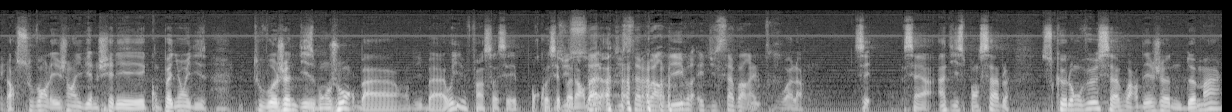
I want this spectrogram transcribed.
Alors souvent les gens ils viennent chez les compagnons, ils disent tous vos jeunes disent bonjour, bah on dit bah oui, enfin ça c'est pourquoi c'est pas normal? du savoir-vivre et du savoir-être. Voilà. C'est c'est indispensable. Ce que l'on veut, c'est avoir des jeunes demain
